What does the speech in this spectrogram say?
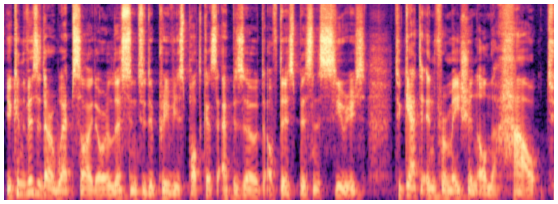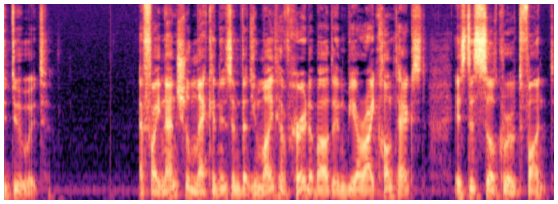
You can visit our website or listen to the previous podcast episode of this business series to get information on how to do it. A financial mechanism that you might have heard about in BRI context is the Silk Road Fund.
